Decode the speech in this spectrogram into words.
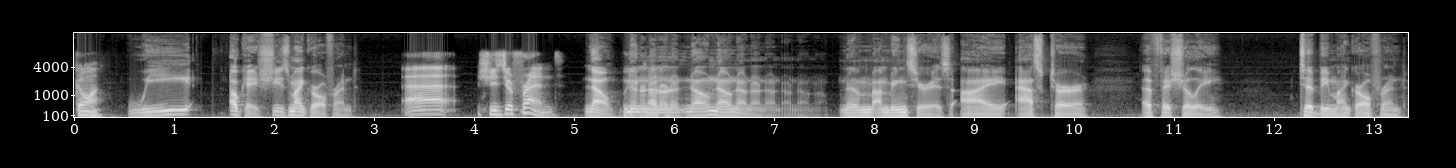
Go on. we okay. She's my girlfriend. Uh, she's your friend. No, no, no, no, no, no, no, no, no, no, no, no, no, no. I'm being serious. I asked her officially to be my girlfriend.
